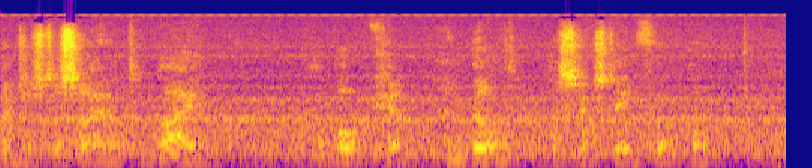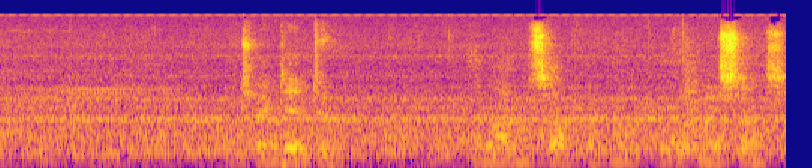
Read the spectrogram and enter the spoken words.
I just decided to buy a boat kit and build a 16-foot boat, which I did do, along with help with my sons.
